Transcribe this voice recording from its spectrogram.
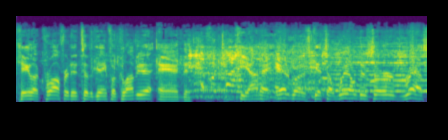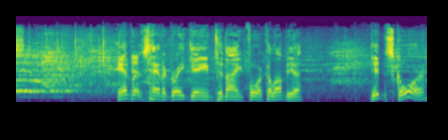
Kayla Crawford into the game for Columbia, and Kiana Edwards gets a well-deserved rest. Edwards had a great game tonight for Columbia. Didn't score,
